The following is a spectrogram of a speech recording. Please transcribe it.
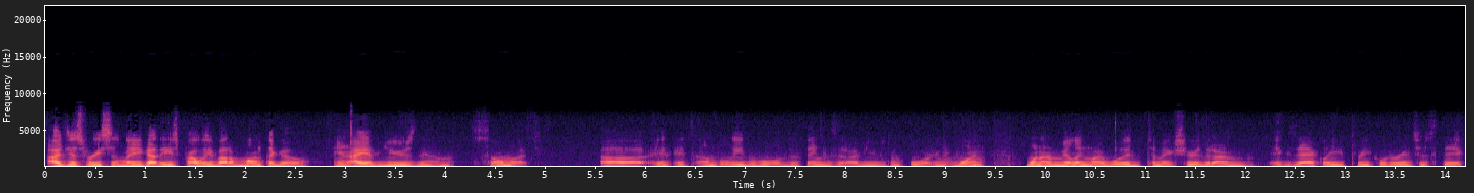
I just recently got these probably about a month ago, and I have used them so much. Uh, it, it's unbelievable the things that I've used them for. And one, when I'm milling my wood to make sure that I'm exactly three quarter inches thick,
